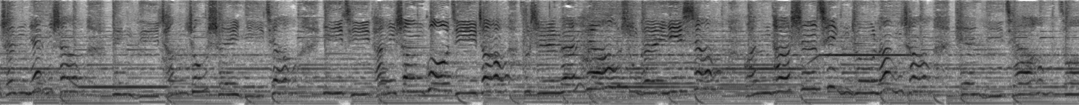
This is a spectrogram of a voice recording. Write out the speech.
趁年少，名利场中睡一觉，一起台上过几招，俗事难料，胸佩一笑，管他世情如浪潮，天一交坐。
